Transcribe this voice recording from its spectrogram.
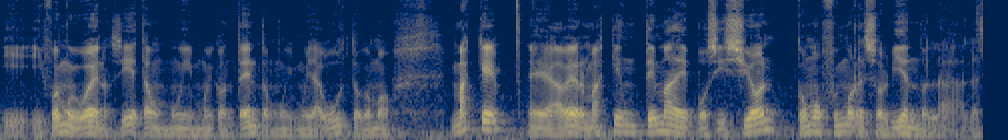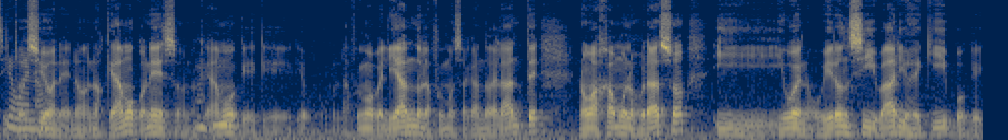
Y, fue muy bueno, sí, estamos muy, muy contentos, muy, muy a gusto, como más que, eh, a ver, más que un tema de posición, cómo fuimos resolviendo las situaciones, ¿no? Nos quedamos con eso, nos quedamos que, que, la fuimos peleando, la fuimos sacando adelante, no bajamos los brazos y, bueno, hubieron sí varios equipos que,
